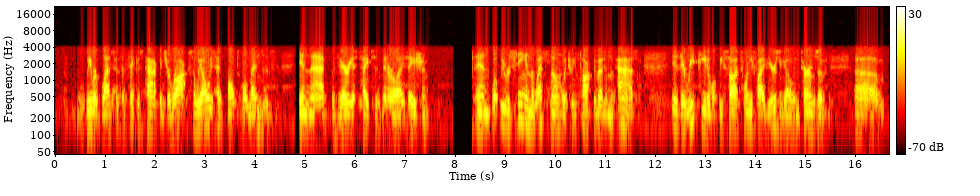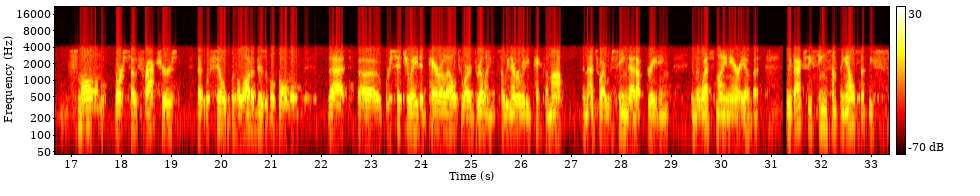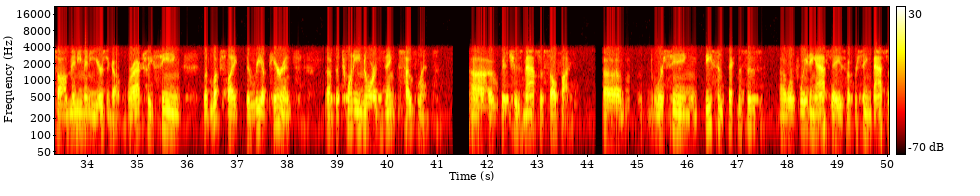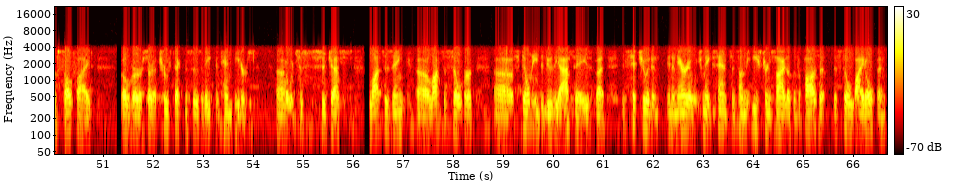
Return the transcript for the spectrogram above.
we were blessed with the thickest package of rock. So we always had multiple lenses in that with various types of mineralization. And what we were seeing in the West Zone, which we've talked about in the past, is a repeat of what we saw 25 years ago in terms of um, small north-south fractures that were filled with a lot of visible gold that uh, were situated parallel to our drilling, so we never really picked them up. And that's why we're seeing that upgrading in the West Mine area. But we've actually seen something else that we saw many, many years ago. We're actually seeing what looks like the reappearance of the 20 North Zinc South Lens, uh, which is massive sulfide. Um, we're seeing decent thicknesses. Uh, we're waiting assays, but we're seeing massive sulfide over sort of true thicknesses of 8 to 10 meters, uh, which suggests lots of zinc, uh, lots of silver, uh, still need to do the assays, but it's situated in an area which makes sense. It's on the eastern side of the deposit. It's still wide open.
